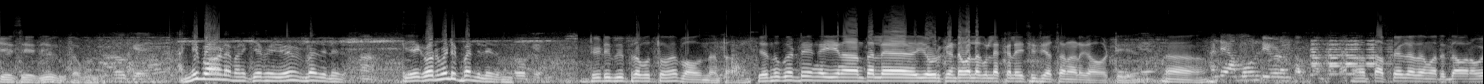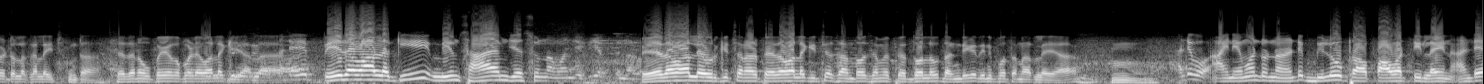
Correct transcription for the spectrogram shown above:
చేసేది ఇంతమంది ఓకే. అన్ని బాగున్నాయి మనకి ఏమి ఏమి ఇబ్బంది లేదు. ఏ గవర్నమెంట్ ఇబ్బంది లేదు ఓకే. టీడీపీ ప్రభుత్వమే బాగుందంట. ఎందుకంటే ఇంకా ఈయన అంతా లే ఎవరికంటే వాళ్ళకు లెక్కలేసి చేస్తున్నాడు కాబట్టి. తప్ప? కదా మరి దవన వేటోళ్ళ కల్లా ఇచ్చుకుంటా. ఏదైనా ఉపయోగపడే వాళ్ళకి ఇవ్వాలా పేదవాళ్ళకి మేము సహాయం చేస్తున్నాం అని చెప్పి చెప్తున్నారు. పేదవాళ్ళు ఎవరికి ఇచ్చినాడు పేదవాళ్ళకి ఇచ్చే సంతోషమే పెద్దోళ్ళు దండిగా తినిపోతున్నారులేయా. అంటే ఆయన ఏమంటున్నారంటే బిలో పావర్టీ లైన్ అంటే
